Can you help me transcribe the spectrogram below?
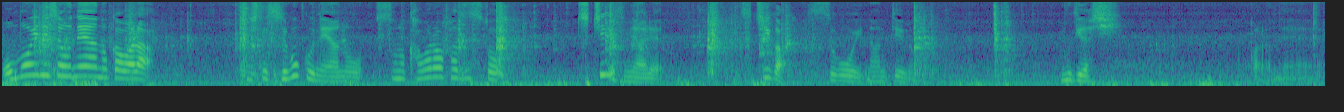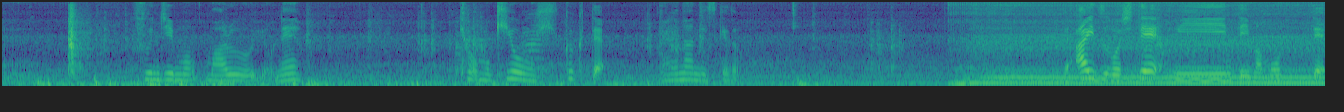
重いでしょうねあの瓦そしてすごくねあのその瓦を外すと土ですねあれ。土がすごいなんていうの。むき出し。だからね粉塵も丸いよね。今日も気温が低くてあれなんですけど。合図をしてウィーンって今持って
